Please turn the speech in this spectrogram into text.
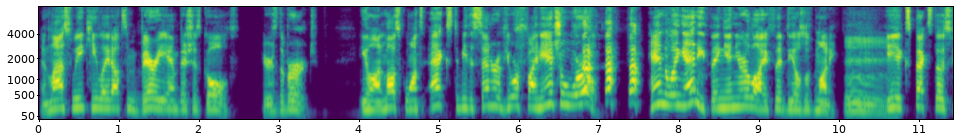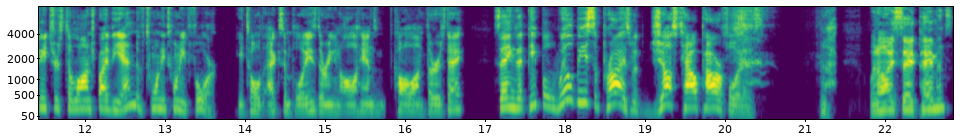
And last week, he laid out some very ambitious goals. Here's The Verge Elon Musk wants X to be the center of your financial world, handling anything in your life that deals with money. Mm. He expects those features to launch by the end of 2024, he told X employees during an all hands call on Thursday, saying that people will be surprised with just how powerful it is. when I say payments,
